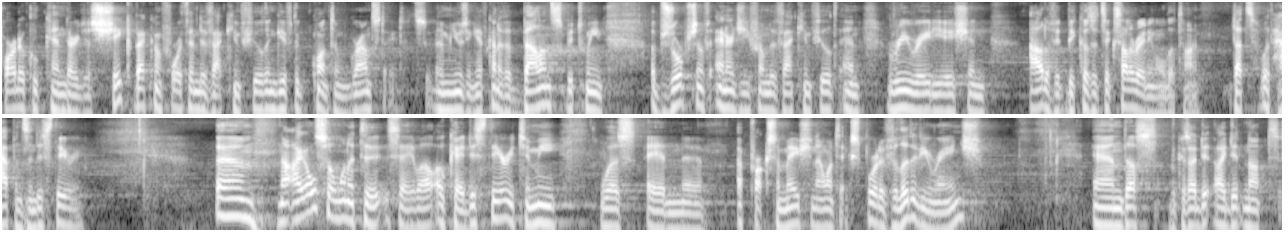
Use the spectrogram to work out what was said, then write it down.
particle can there just shake back and forth in the vacuum field and give the quantum ground state. It's amusing. You have kind of a balance between absorption of energy from the vacuum field and re-radiation out of it because it's accelerating all the time. That's what happens in this theory. Um, now, I also wanted to say, well, okay, this theory to me was an uh, approximation. I want to export a validity range. And thus, because I did, I did not,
